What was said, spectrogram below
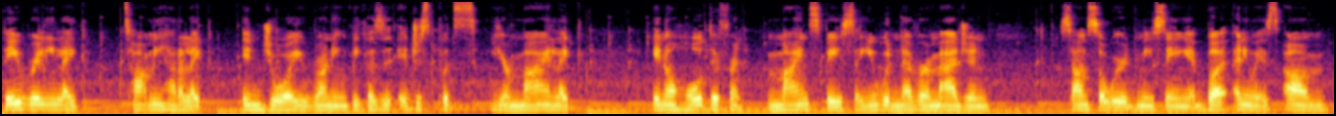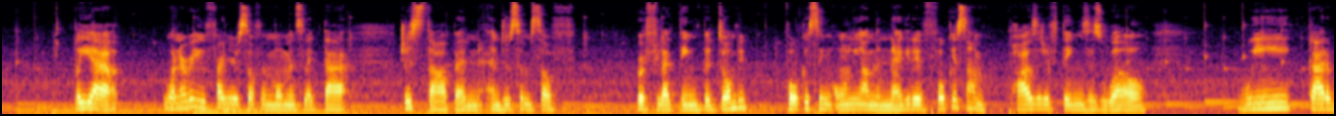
they really like taught me how to like enjoy running because it, it just puts your mind like in a whole different mind space that you would never imagine sounds so weird me saying it but anyways um but yeah whenever you find yourself in moments like that just stop and and do some self reflecting but don't be focusing only on the negative focus on positive things as well. We gotta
